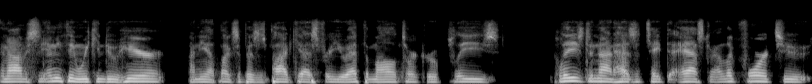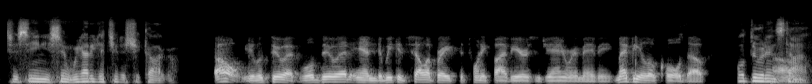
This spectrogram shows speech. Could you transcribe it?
and obviously anything we can do here on the Athletics of Business podcast for you at the Molitor Group, please, please do not hesitate to ask. And I look forward to to seeing you soon. We got to get you to Chicago. Oh, you'll do it. We'll do it. And we can celebrate the 25 years in January, maybe. Might be a little cold, though. We'll do it in Um, style.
